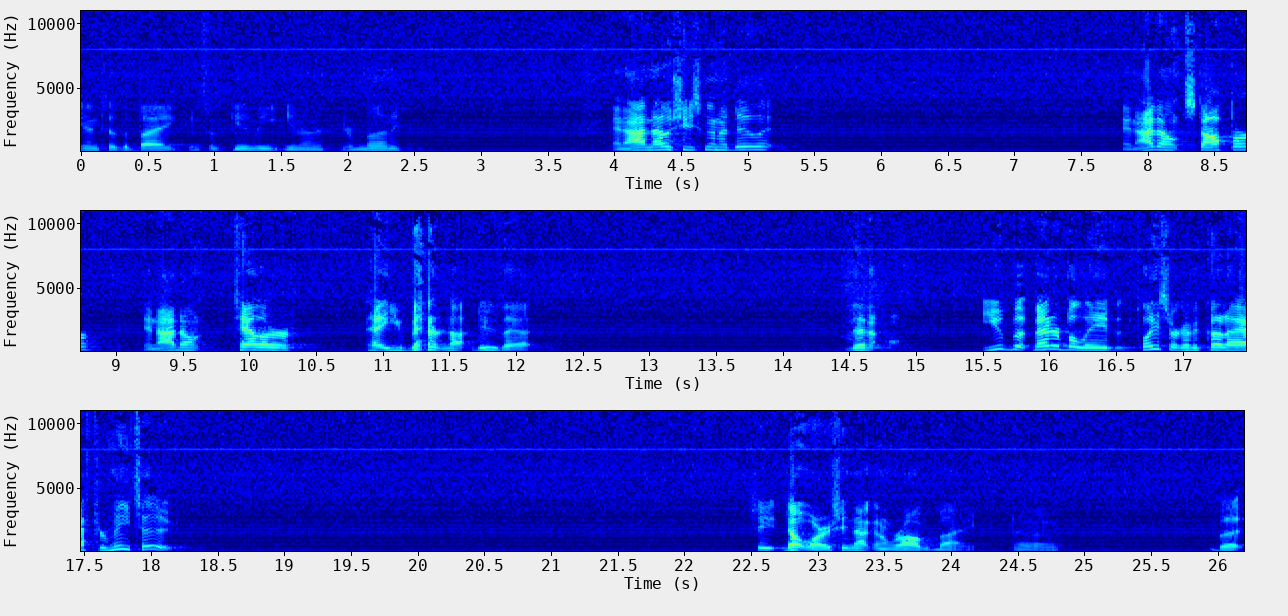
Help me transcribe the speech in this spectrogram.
into the bank and says, Give me, you know, your money. And I know she's going to do it. And I don't stop her, and I don't tell her, hey, you better not do that. Then you better believe that the police are going to cut after me too. She, don't worry, she's not going to rob a bank. Uh, but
